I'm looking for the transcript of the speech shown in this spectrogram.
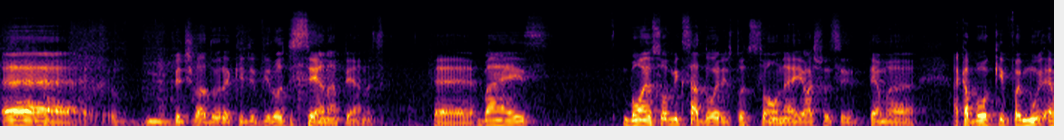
é, o ventilador aqui virou de cena apenas. É, mas Bom, eu sou mixador, editor de som, né? E eu acho esse tema. Acabou que foi, muito, é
